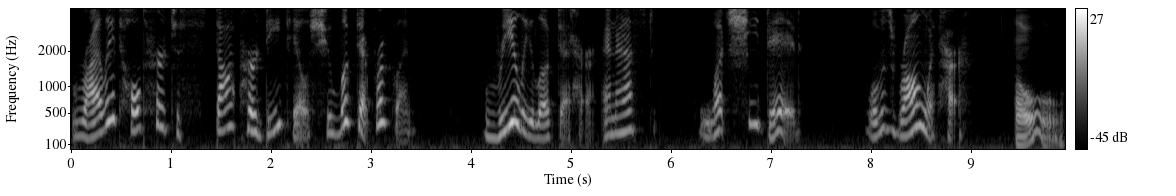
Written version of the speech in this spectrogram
Riley told her to stop her details, she looked at Brooklyn, really looked at her, and asked what she did. What was wrong with her? Oh.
